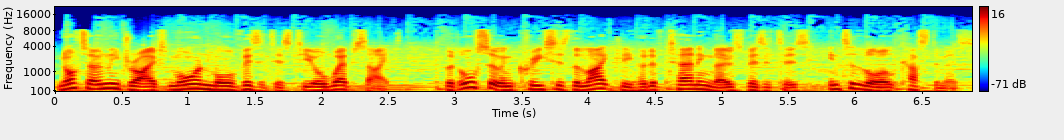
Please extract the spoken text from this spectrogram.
not only drives more and more visitors to your website, but also increases the likelihood of turning those visitors into loyal customers.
